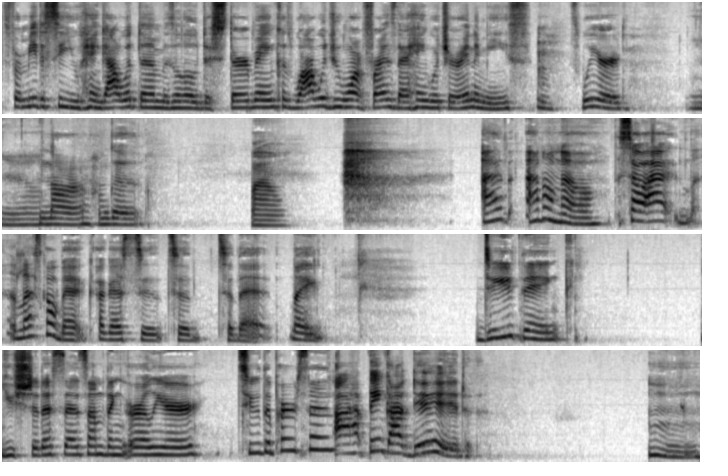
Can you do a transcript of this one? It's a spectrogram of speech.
for me to see you hang out with them is a little disturbing because why would you want friends that hang with your enemies? It's weird. Yeah. Nah, I'm good. Wow. I I don't know. So I let's go back, I guess, to to to that. Like, do you think you should have said something earlier to the person? I think I did. Hmm.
